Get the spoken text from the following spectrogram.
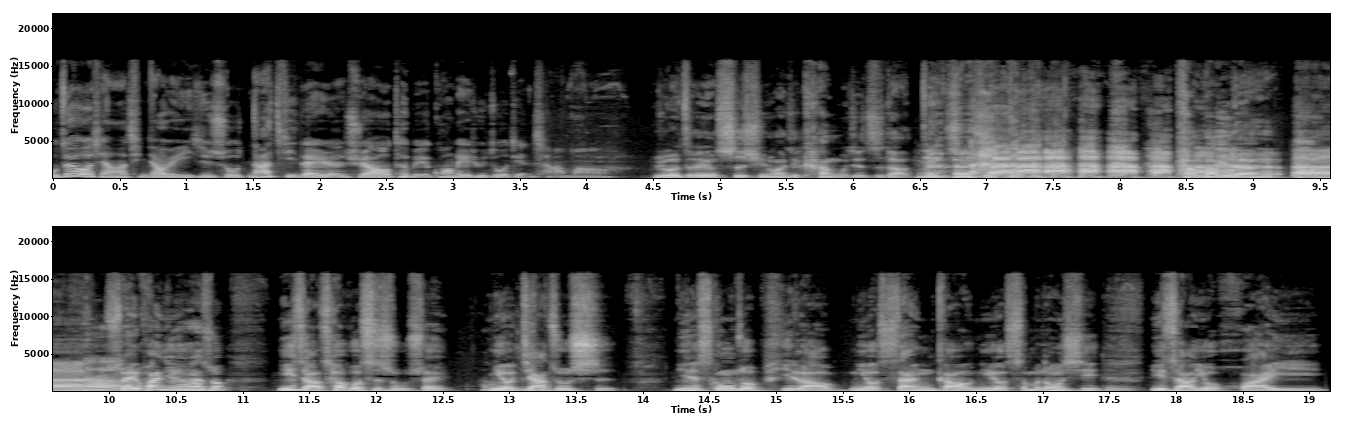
我最后想要请教原因是说，哪几类人需要特别框列去做检查吗？如果这个有事情的话，就看我就知道，典型是？胖胖的。啊。呃所以换句话说，你只要超过四十五岁，你有家族史，你的工作疲劳，你有三高，你有什么东西，你只要有怀疑，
